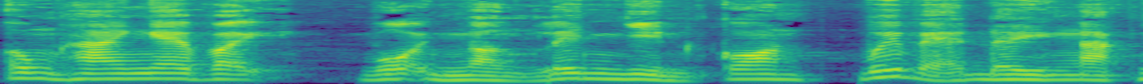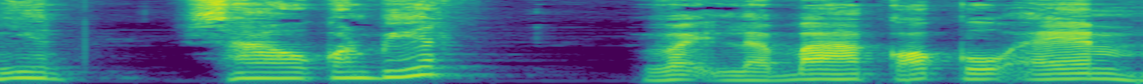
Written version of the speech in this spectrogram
Ông hai nghe vậy, vội ngẩng lên nhìn con với vẻ đầy ngạc nhiên. Sao con biết? Vậy là ba có cô em.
